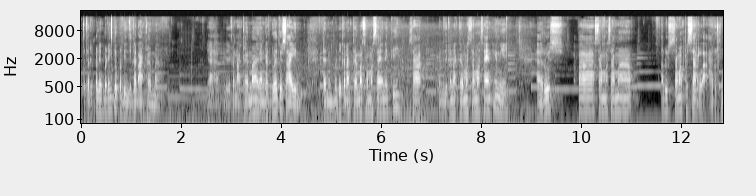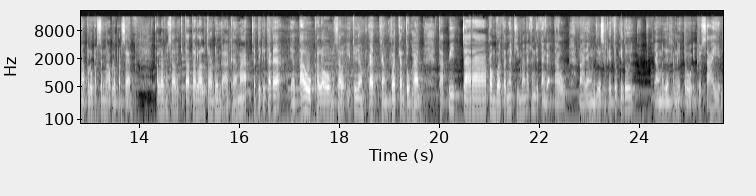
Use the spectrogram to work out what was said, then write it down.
pelajaran paling penting itu pendidikan agama pendidikan agama. Yang kedua itu sains. Dan pendidikan agama sama sains ini pendidikan agama sama sains ini harus apa sama-sama harus sama besar lah. Harus 50% 50% kalau misal kita terlalu condong ke agama jadi kita kayak ya tahu kalau misal itu yang buat yang buat kan Tuhan. Tapi cara pembuatannya gimana kan kita nggak tahu. Nah yang menjelaskan itu itu yang menjelaskan itu itu sain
